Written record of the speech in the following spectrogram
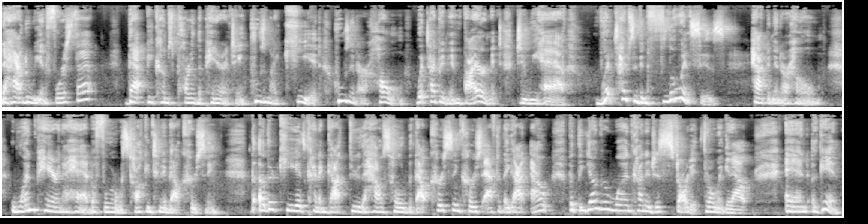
Now, how do we enforce that? That becomes part of the parenting. Who's my kid? Who's in our home? What type of environment do we have? What types of influences happen in our home. One parent I had before was talking to me about cursing. The other kids kind of got through the household without cursing, cursed after they got out, but the younger one kind of just started throwing it out. And again,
